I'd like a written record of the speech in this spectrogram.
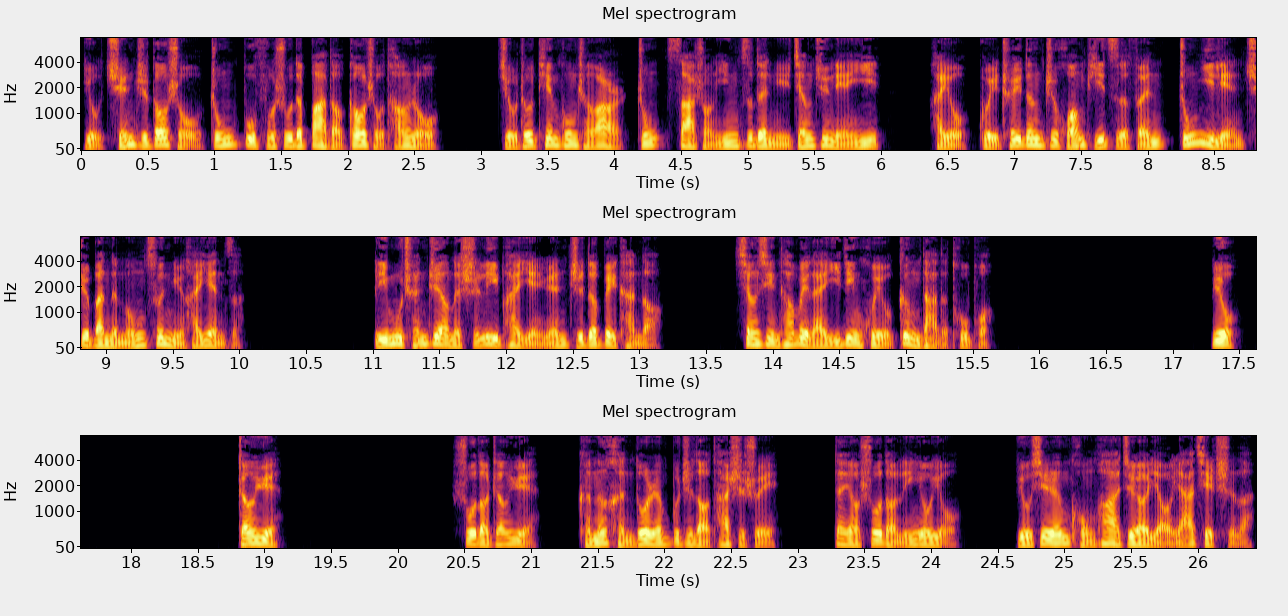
有《全职高手》中不服输的霸道高手唐柔，《九州天空城二》中飒爽英姿的女将军涟漪，还有《鬼吹灯之黄皮子坟》中一脸雀斑的农村女孩燕子。李慕辰这样的实力派演员值得被看到，相信他未来一定会有更大的突破。六，张悦。说到张悦，可能很多人不知道他是谁，但要说到林有有，有些人恐怕就要咬牙切齿了。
